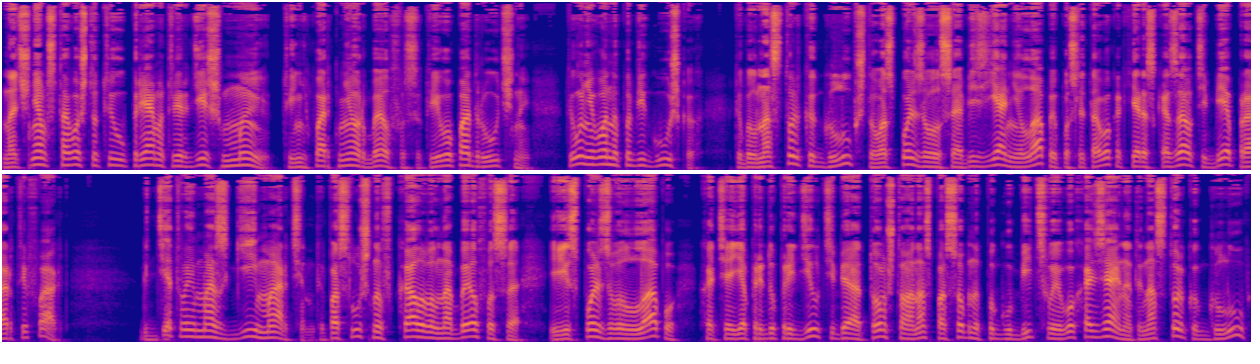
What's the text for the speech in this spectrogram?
Начнем с того, что ты упрямо твердишь «мы». Ты не партнер Белфаса, ты его подручный. Ты у него на побегушках. Ты был настолько глуп, что воспользовался обезьяньей лапой после того, как я рассказал тебе про артефакт. Где твои мозги, Мартин? Ты послушно вкалывал на Белфаса и использовал лапу, хотя я предупредил тебя о том, что она способна погубить своего хозяина. Ты настолько глуп,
